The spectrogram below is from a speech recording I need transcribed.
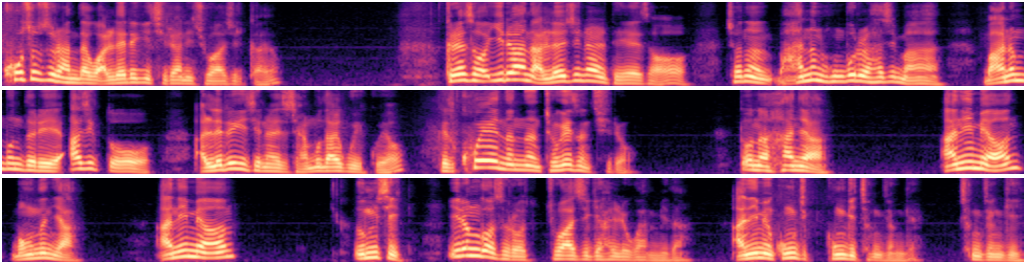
코 수술을 한다고 알레르기 질환이 좋아질까요? 그래서 이러한 알레르기 질환에 대해서 저는 많은 홍보를 하지만 많은 분들이 아직도 알레르기 질환에서 잘못 알고 있고요. 그래서 코에 넣는 적외선 치료 또는 한약 아니면 먹는 약 아니면 음식 이런 것으로 좋아지게 하려고 합니다. 아니면 공기, 공기청정기, 청정기.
